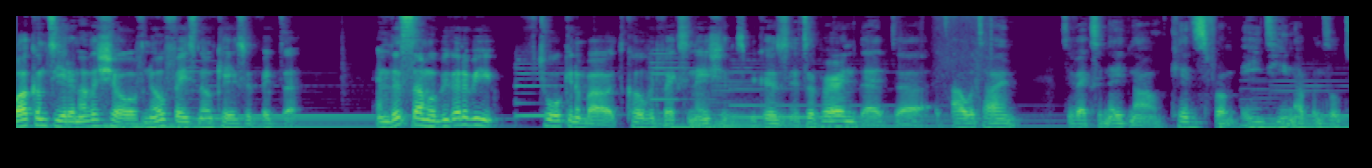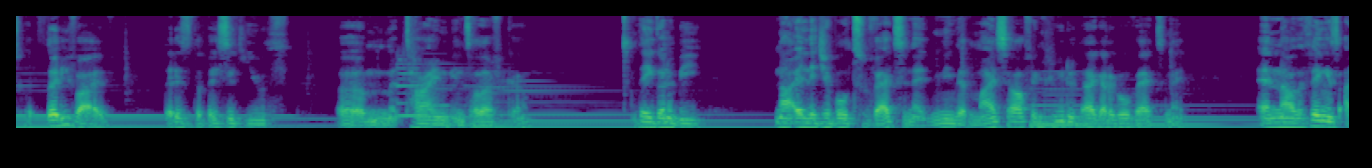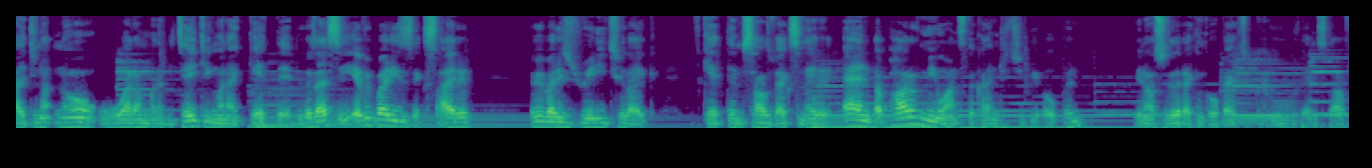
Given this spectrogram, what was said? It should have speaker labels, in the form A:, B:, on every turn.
A: Welcome to yet another show of No Face, No Case with Victor. And this summer, we're going to be talking about COVID vaccinations because it's apparent that uh, it's our time to vaccinate now. Kids from 18 up until 35, that is the basic youth um, time in South Africa, they're going to be now eligible to vaccinate, meaning that myself included, I got to go vaccinate. And now the thing is, I do not know what I'm gonna be taking when I get there because I see everybody's excited, everybody's ready to like get themselves vaccinated, and a part of me wants the country to be open, you know, so that I can go back to groove and stuff,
